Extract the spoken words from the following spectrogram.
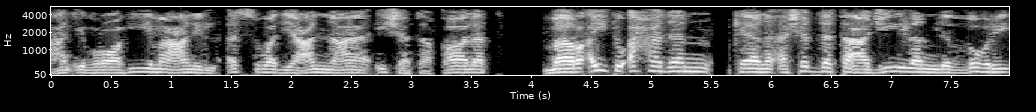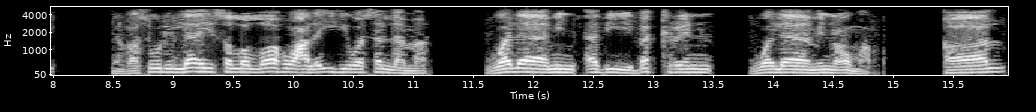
عن إبراهيم عن الأسود عن عائشة قالت ما رأيت أحدا كان أشد تعجيلا للظهر من رسول الله صلى الله عليه وسلم ولا من أبي بكر ولا من عمر. قال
